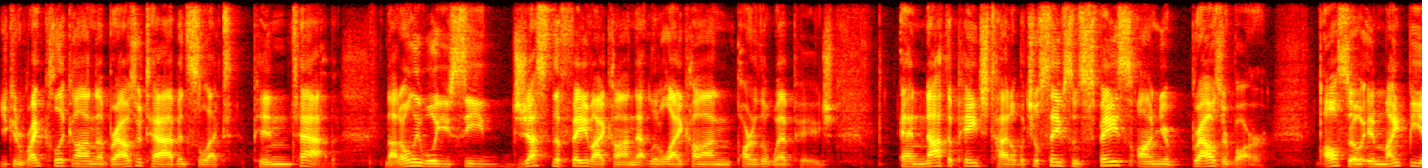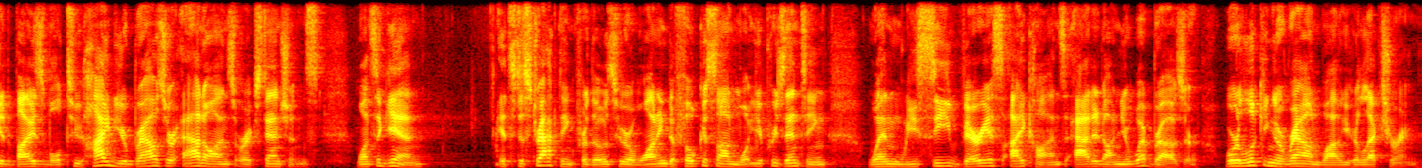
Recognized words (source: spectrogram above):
You can right click on a browser tab and select Pin tab. Not only will you see just the favicon, that little icon part of the web page, and not the page title, but you'll save some space on your browser bar. Also, it might be advisable to hide your browser add ons or extensions. Once again, it's distracting for those who are wanting to focus on what you're presenting when we see various icons added on your web browser. We're looking around while you're lecturing.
